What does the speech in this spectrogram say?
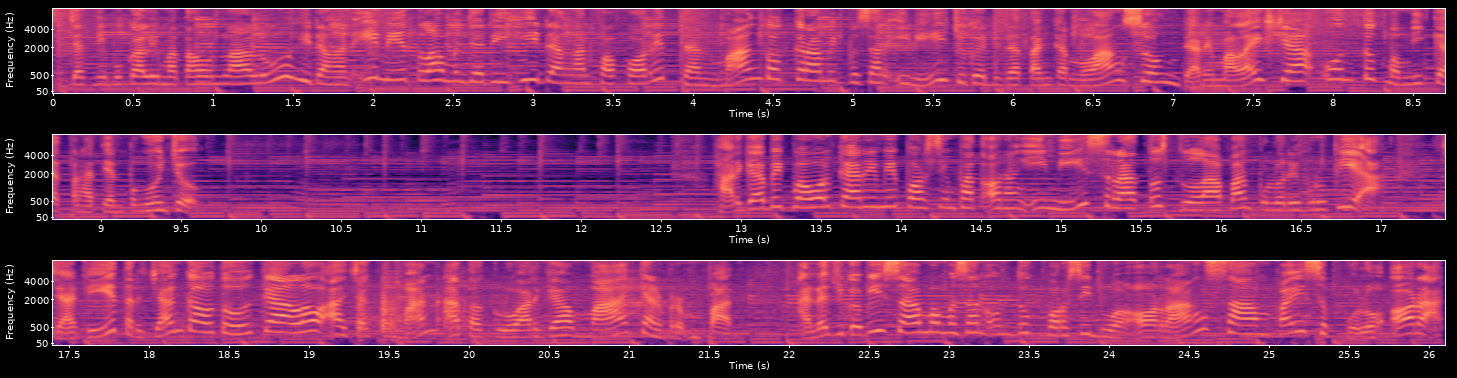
Sejak dibuka lima tahun lalu, hidangan ini telah menjadi hidangan favorit dan mangkok keramik besar ini juga didatangkan langsung dari Malaysia untuk memikat perhatian pengunjung. Harga Big Bowl Kari Mie porsi 4 orang ini Rp180.000. Jadi terjangkau tuh kalau ajak teman atau keluarga makan berempat. Anda juga bisa memesan untuk porsi dua orang sampai 10 orang.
